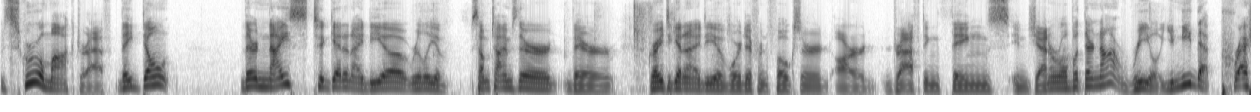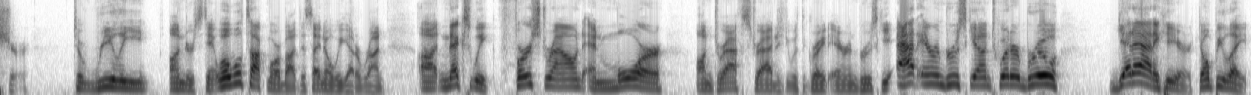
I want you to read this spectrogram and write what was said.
screw a mock draft. They don't. They're nice to get an idea, really. Of sometimes they're they're great to get an idea of where different folks are are drafting things in general, but they're not real. You need that pressure to really understand. Well, we'll talk more about this. I know we got to run uh, next week. First round and more on draft strategy with the great Aaron Bruski at Aaron Bruski on Twitter. Brew, get out of here! Don't be late.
